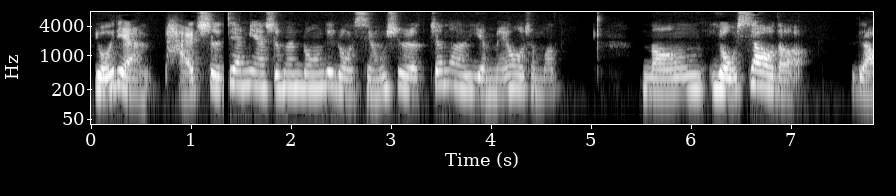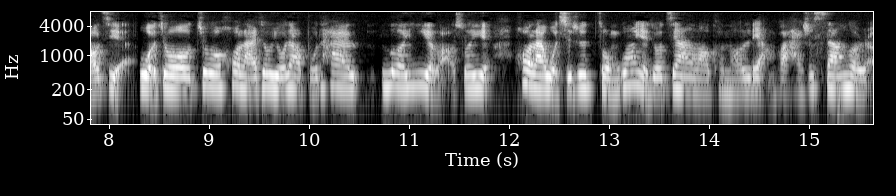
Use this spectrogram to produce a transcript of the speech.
有一点排斥见面十分钟这种形式，真的也没有什么。能有效的了解，我就就后来就有点不太乐意了，所以后来我其实总共也就见了可能两个还是三个人，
